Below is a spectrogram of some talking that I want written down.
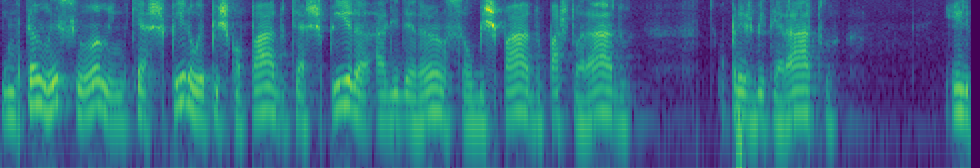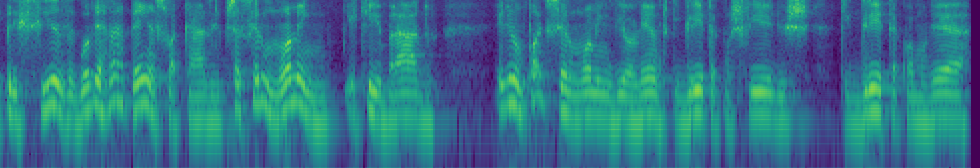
Então, esse homem que aspira ao episcopado, que aspira à liderança, o bispado, o pastorado, o presbiterato, ele precisa governar bem a sua casa, ele precisa ser um homem equilibrado. Ele não pode ser um homem violento que grita com os filhos, que grita com a mulher.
